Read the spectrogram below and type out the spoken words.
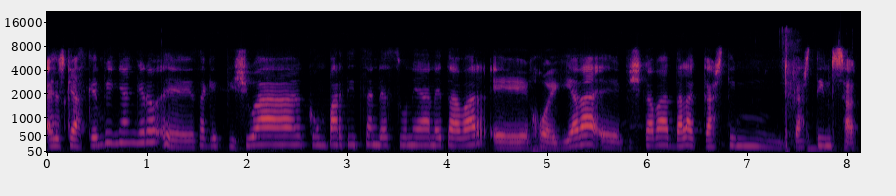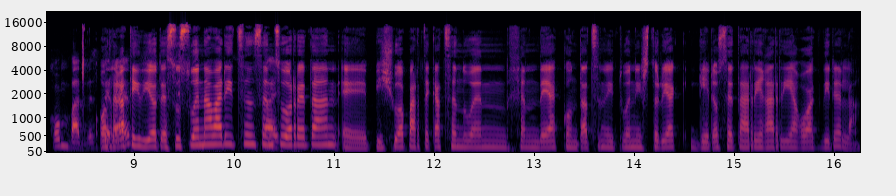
eske azken finean gero, eh, ez dakit, pixua konpartitzen dezunean eta bar, eh, jo, egia da, eh, pixka bat dala kastin, kastin sakon bat bezala, Horregatik diot, ez duzuen abaritzen zentzu Bai. horretan, e, pixua partekatzen duen jendeak kontatzen dituen historiak geroz eta harrigarriagoak direla.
